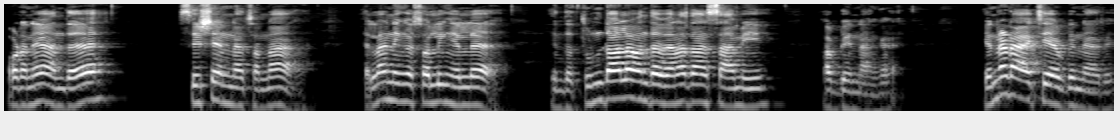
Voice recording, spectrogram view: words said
உடனே அந்த சிஷ்யன் என்ன சொன்னால் எல்லாம் நீங்கள் சொல்லிங்கல்ல இந்த துண்டால் வந்த வினை தான் சாமி அப்படின்னாங்க. என்னடா ஆச்சு? அப்படின்னாரு.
